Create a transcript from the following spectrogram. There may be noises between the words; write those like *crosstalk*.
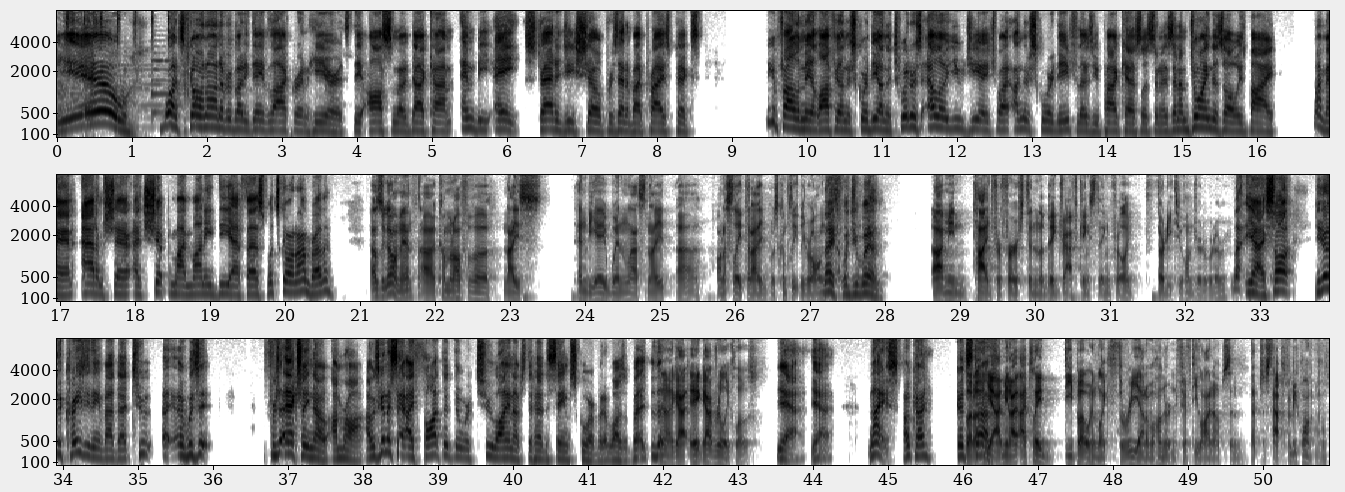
Yo, what's going on, everybody? Dave Loughran here. It's the awesemo.com NBA strategy show presented by Prize Picks. You can follow me at Lafayette underscore D on the Twitters, L O U G H Y underscore D for those of you podcast listeners. And I'm joined as always by my man, Adam Scherer at Ship My Money DFS. What's going on, brother? How's it going, man? Uh, coming off of a nice NBA win last night uh, on a slate that I was completely wrong. Nice. What'd you win? Uh, I mean, tied for first in the big DraftKings thing for like 3,200 or whatever. Yeah, I saw. You know, the crazy thing about that too, uh, was it for actually, no, I'm wrong. I was gonna say I thought that there were two lineups that had the same score, but it wasn't. But the, no, it got it got really close. Yeah, yeah, nice. Okay, good but, stuff. Uh, yeah, I mean, I, I, played Depot in like three out of 150 lineups, and that just happened to be *laughs* one of them.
